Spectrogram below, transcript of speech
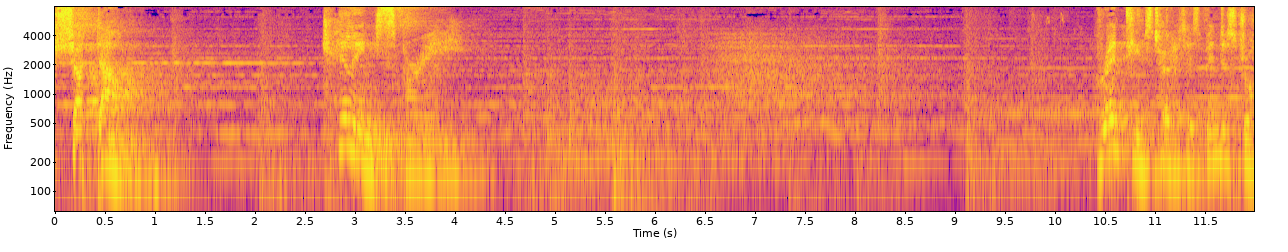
Shut down. Killing spree. Red Team's turret has been destroyed.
